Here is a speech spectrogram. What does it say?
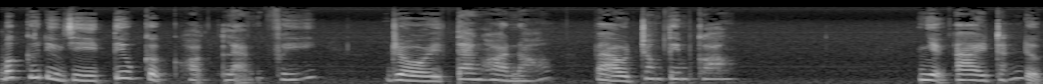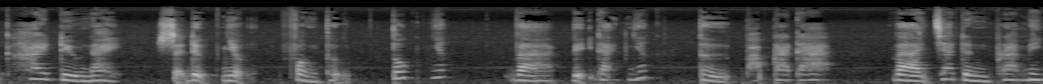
bất cứ điều gì tiêu cực hoặc lãng phí, rồi tan hòa nó vào trong tim con. Những ai tránh được hai điều này sẽ được nhận phần thưởng tốt nhất và vĩ đại nhất từ Babrada và gia đình Brahmin.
